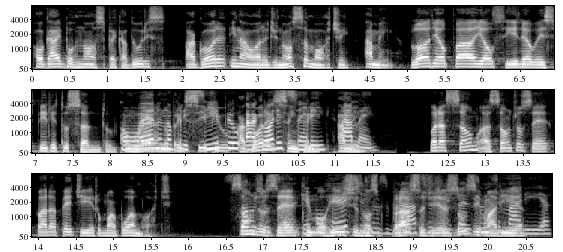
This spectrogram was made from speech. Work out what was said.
rogai por nós, pecadores, agora e na hora de nossa morte. Amém. Glória ao Pai, ao Filho e ao Espírito Santo, como era no princípio, agora e sempre. Amém. Oração a São José para pedir uma boa morte. São José, que morriste nos braços de Jesus e Maria,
